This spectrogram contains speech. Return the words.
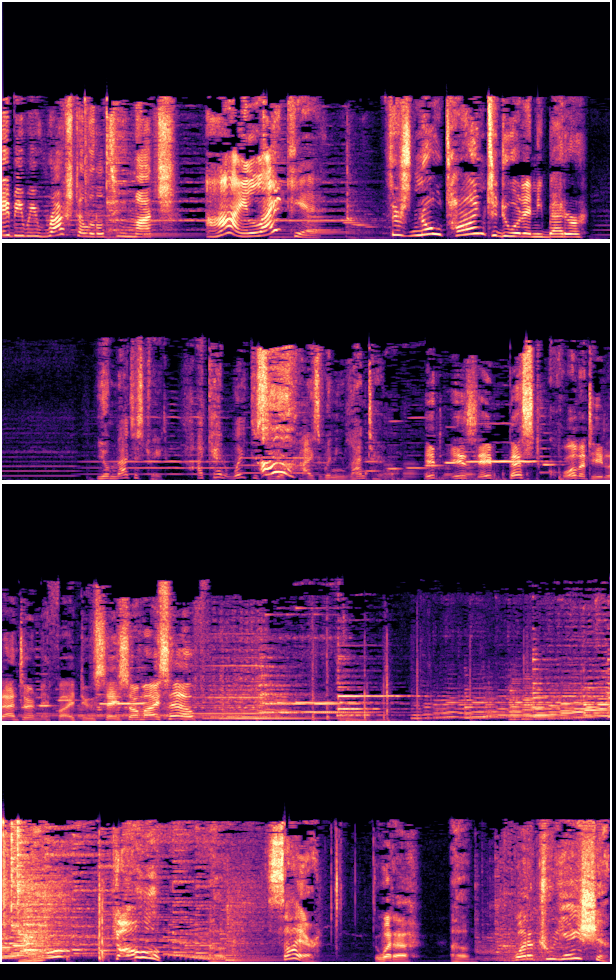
Maybe we rushed a little too much. I like it. There's no time to do it any better. Your Magistrate, I can't wait to see your prize winning lantern. It is a best quality lantern, if I do say so myself. Oh! Um, sire, what a. Um, what a creation!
